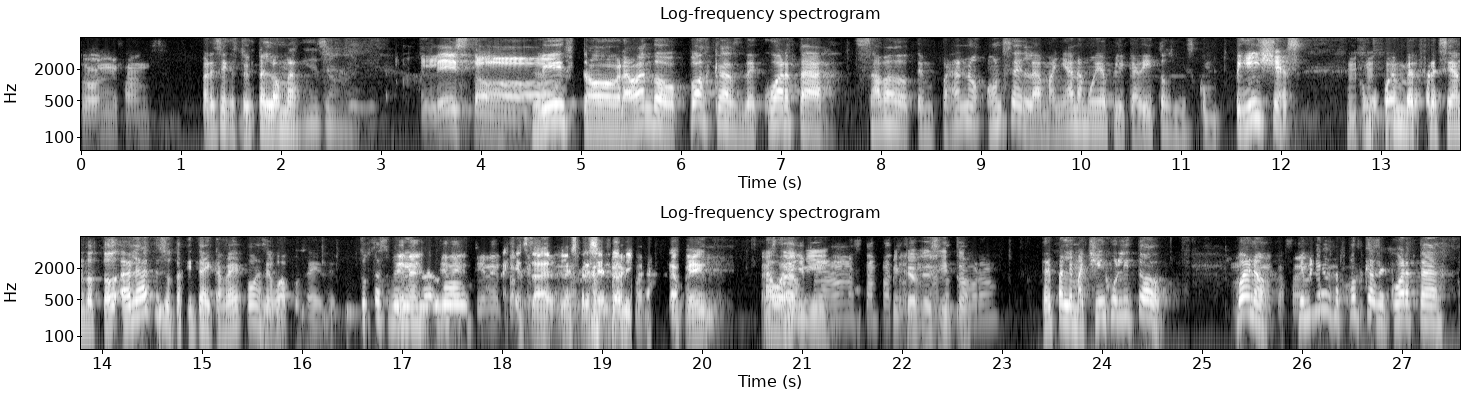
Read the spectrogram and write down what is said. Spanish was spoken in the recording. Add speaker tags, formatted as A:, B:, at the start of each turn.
A: OnlyFans.
B: Parece que estoy peloma.
C: ¡Listo!
B: Listo, grabando podcast de cuarta, sábado temprano, 11 de la mañana, muy aplicaditos, mis compinches. Como pueden ver, freseando todo. A ver, levante su tacita de café, pónganse guapos. eh. ¿Tú estás
A: Tiene-
B: bebiendo algo?
A: tiene- tiene
C: Aquí está, les presento mi café.
B: Ah,
D: Ahí
B: bueno.
A: Oye,
D: mi,
A: pero no nos están
D: mi cafecito.
A: cabrón.
B: Trépale machín, Julito.
A: No
B: Bueno, bienvenidos a podcast de cuarta,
